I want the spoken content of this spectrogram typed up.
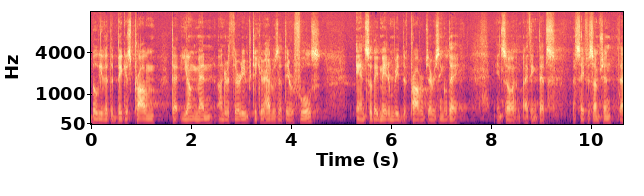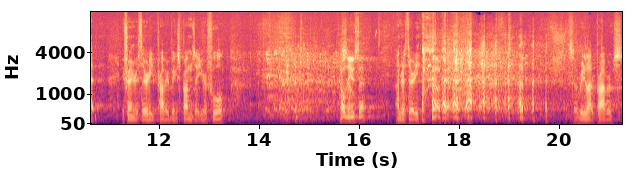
believed that the biggest problem that young men under 30 in particular had was that they were fools. And so they made them read the Proverbs every single day. And so I think that's a safe assumption that if you're under 30, probably your biggest problem is that you're a fool. How old are you, Seth? Under 30. so read a lot of Proverbs.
